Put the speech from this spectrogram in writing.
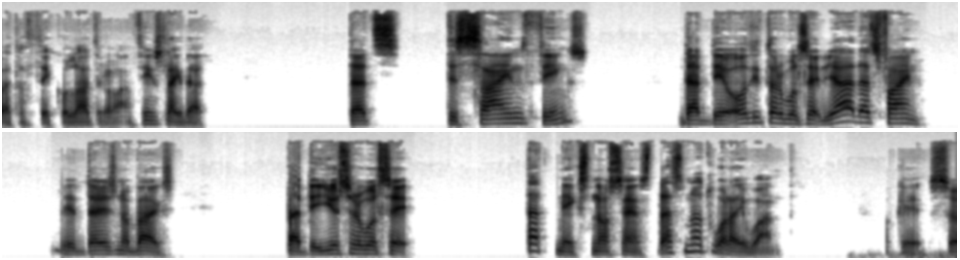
but of the collateral and things like that. That's design things that the auditor will say, yeah, that's fine. There is no bugs. But the user will say, that makes no sense. That's not what I want. Okay, so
